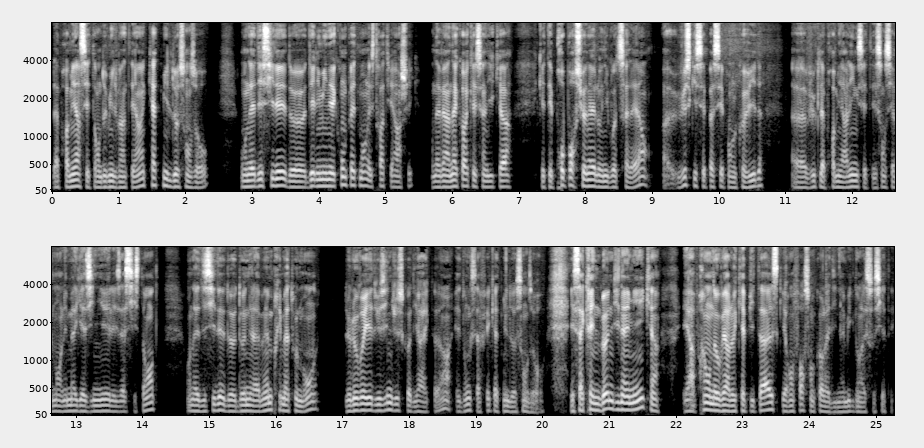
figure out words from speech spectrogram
La première, c'était en 2021, 4200 euros. On a décidé d'éliminer complètement les strates hiérarchiques. On avait un accord avec les syndicats qui était proportionnel au niveau de salaire. Euh, vu ce qui s'est passé pendant le Covid, euh, vu que la première ligne, c'était essentiellement les magasiniers, les assistantes, on a décidé de donner la même prime à tout le monde de l'ouvrier d'usine jusqu'au directeur, et donc ça fait 4200 euros. Et ça crée une bonne dynamique, et après on a ouvert le capital, ce qui renforce encore la dynamique dans la société.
